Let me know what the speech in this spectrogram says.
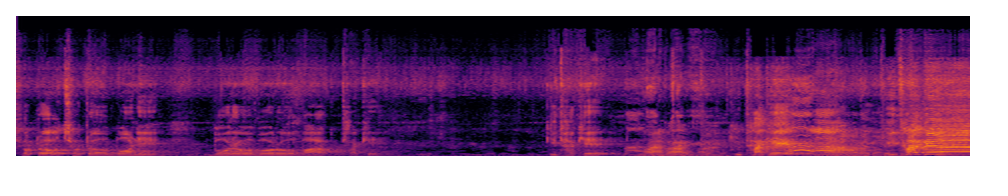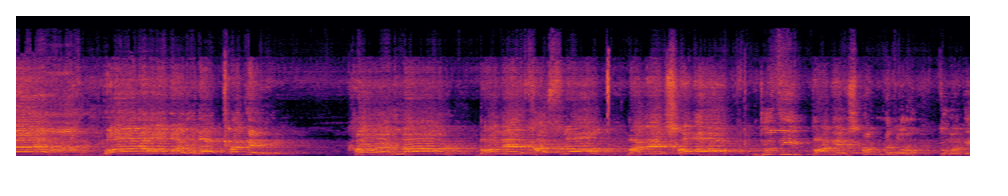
ছোট ছোট বনে বড় বড় বাঘ থাকে। কি থাকে? কি থাকে? কি থাকে? বড় বড় বাঘ থাকে। খাওয়ার মার বাঘের খাসলত বাঘের স্বভাব। যদি বাঘের সামনে পড়ো তোমাকে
